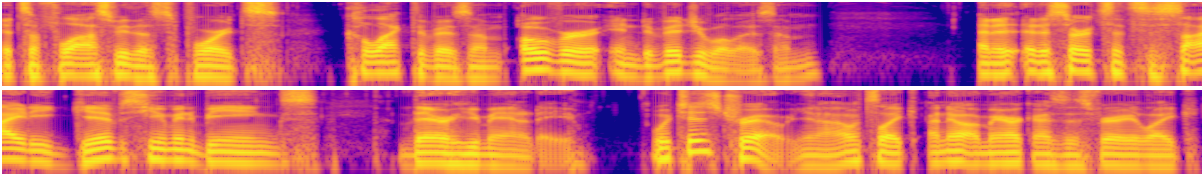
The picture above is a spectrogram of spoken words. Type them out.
It's a philosophy that supports collectivism over individualism, and it, it asserts that society gives human beings their humanity, which is true. You know, it's like I know America has this very like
